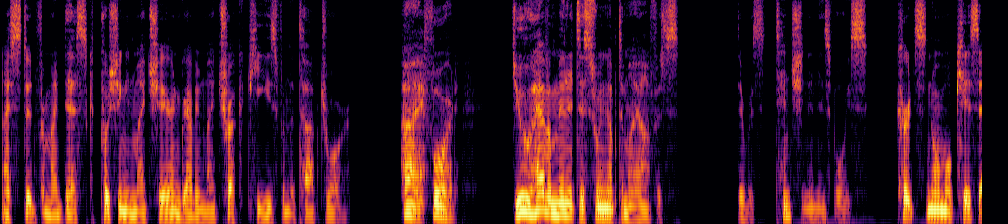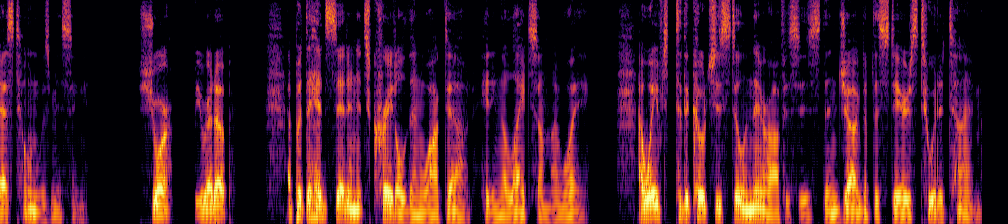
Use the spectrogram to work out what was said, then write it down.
I stood from my desk, pushing in my chair and grabbing my truck keys from the top drawer. Hi, Ford. Do you have a minute to swing up to my office? There was tension in his voice. Kurt's normal kiss ass tone was missing. Sure, be right up. I put the headset in its cradle, then walked out, hitting the lights on my way. I waved to the coaches still in their offices, then jogged up the stairs two at a time.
